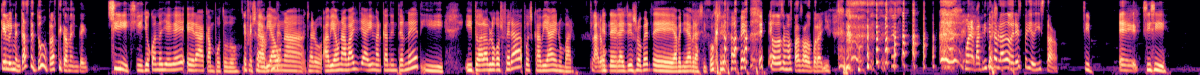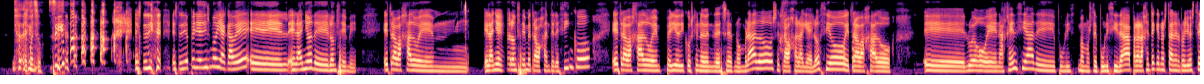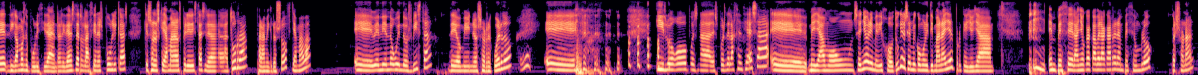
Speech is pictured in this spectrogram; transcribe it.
que lo inventaste tú prácticamente. Sí, sí, yo cuando llegué era campo todo. O sea, había una, claro, había una valla ahí marcando internet y, y toda la blogosfera pues cabía en un bar. Claro, En el Iris Robert de Avenida Brasil, concretamente. todos hemos pasado por allí. Bueno, Patricia Tablado, eres periodista. Sí, Eh, sí, sí. Te cuento. sí, Estudié, estudié periodismo y acabé el, el año del 11M. He trabajado en... El año del 11M he trabajado en Telecinco, he trabajado en periódicos que no deben de ser nombrados, he trabajado en la guía del ocio, he trabajado eh, luego en agencia de, public- vamos, de publicidad. Para la gente que no está en el rollo este, digamos de publicidad, en realidad es de relaciones públicas, que son los que llaman a los periodistas y le dan la turra, para Microsoft llamaba eh, vendiendo Windows Vista de ominoso recuerdo. Eh, y luego, pues nada, después de la agencia esa, me llamó un señor y me dijo, ¿tú quieres ser mi community manager? Porque yo ya empecé, el año que acabé la carrera, empecé un blog personal.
